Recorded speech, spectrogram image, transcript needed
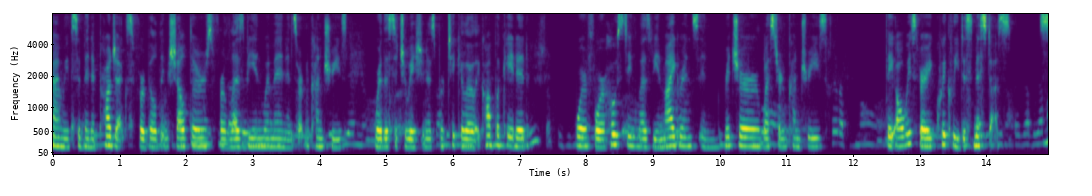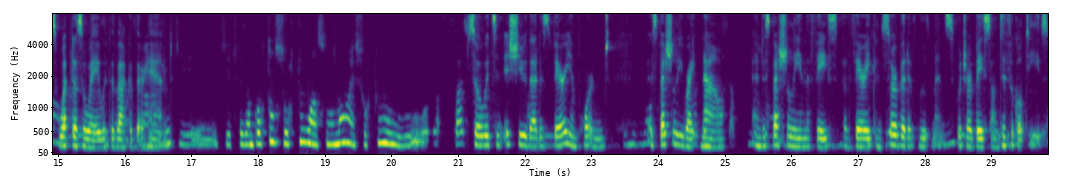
And we've submitted projects for building shelters for lesbian women in certain countries where the situation is particularly complicated, or for hosting lesbian migrants in richer Western countries. They always very quickly dismissed us, swept us away with the back of their hand. So it's an issue that is very important, especially right now, and especially in the face of very conservative movements, which are based on difficulties,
